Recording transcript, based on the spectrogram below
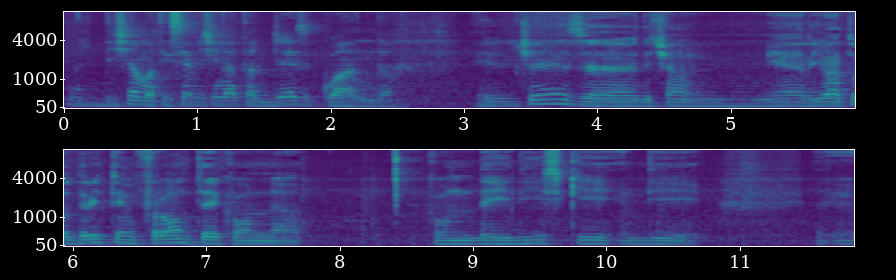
diciamo ti sei avvicinato al jazz quando? Il jazz diciamo, mi è arrivato dritto in fronte con, con dei dischi di eh,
